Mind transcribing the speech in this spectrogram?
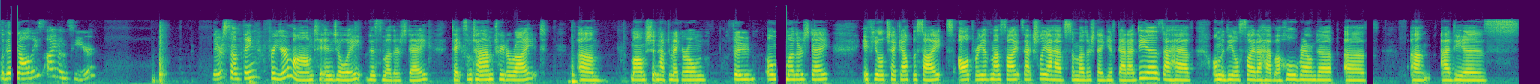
within all these items here, there's something for your mom to enjoy this Mother's Day. Take some time, treat her right. Um, mom shouldn't have to make her own food on Mother's Day if you'll check out the sites, all three of my sites actually, I have some Mother's Day gift guide ideas. I have on the deal site, I have a whole roundup of um, ideas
